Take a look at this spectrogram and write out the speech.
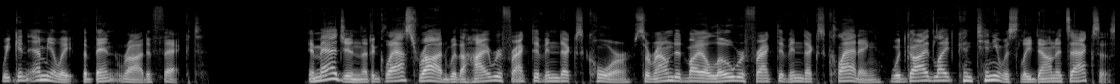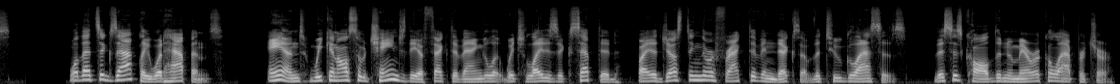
we can emulate the bent rod effect. Imagine that a glass rod with a high refractive index core surrounded by a low refractive index cladding would guide light continuously down its axis. Well, that's exactly what happens. And we can also change the effective angle at which light is accepted by adjusting the refractive index of the two glasses. This is called the numerical aperture.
